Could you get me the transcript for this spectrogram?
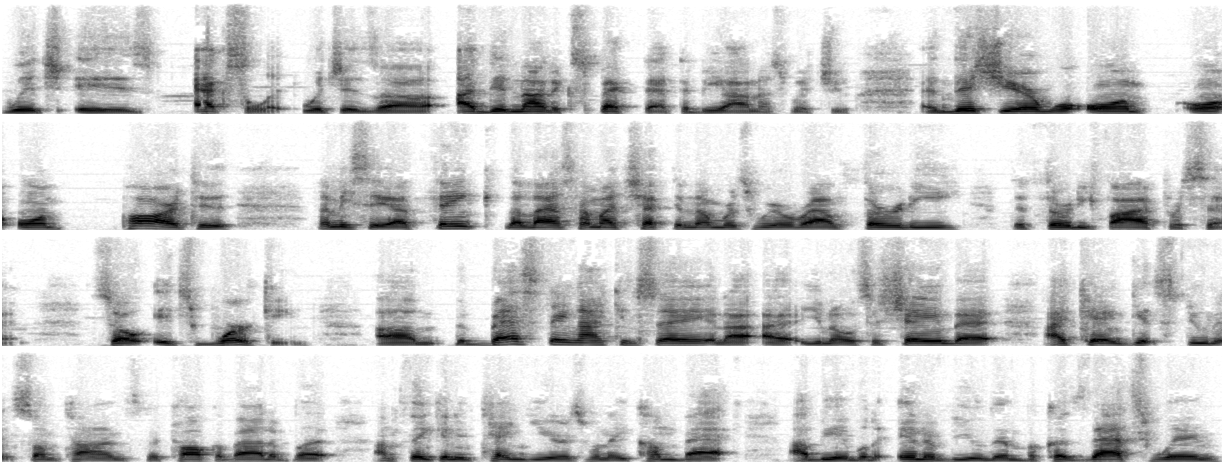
which is excellent. Which is uh, I did not expect that to be honest with you. And this year we're on on, on par to. Let me see. I think the last time I checked the numbers, we were around thirty to thirty-five percent. So it's working. Um, the best thing I can say, and I, I, you know, it's a shame that I can't get students sometimes to talk about it, but I'm thinking in 10 years when they come back, I'll be able to interview them because that's when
